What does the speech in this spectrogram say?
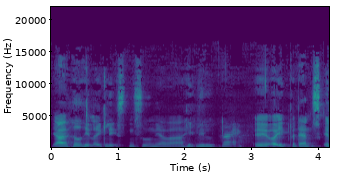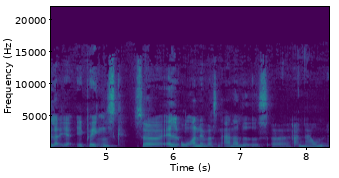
jeg havde heller ikke læst den, siden jeg var helt lille. Nej. Øh, og ikke på dansk, eller ja, ikke på engelsk, så alle ordene var sådan anderledes. Og Og navnene.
